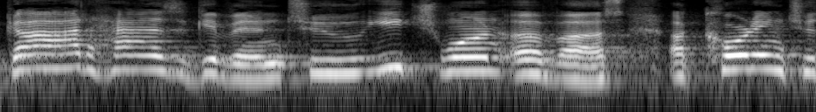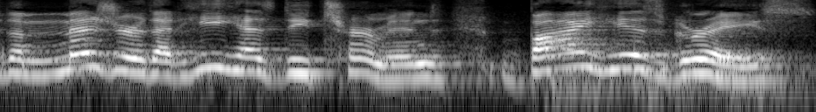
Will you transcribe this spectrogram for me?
God has given to each one of us, according to the measure that He has determined by His grace,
